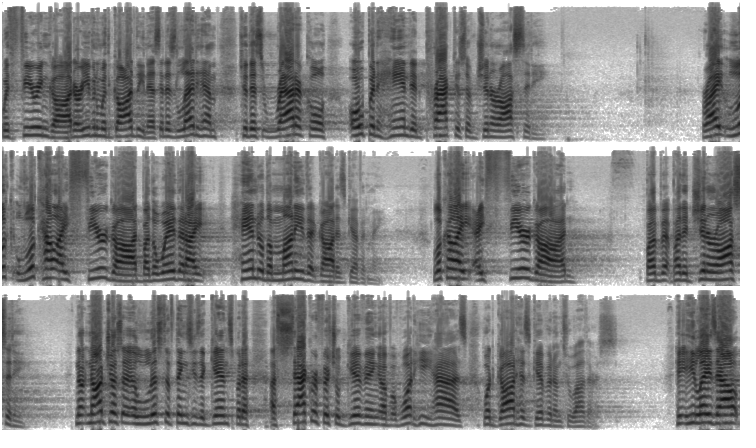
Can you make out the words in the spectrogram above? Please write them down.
with fearing God or even with godliness. It has led him to this radical, open handed practice of generosity. Right? Look, look how I fear God by the way that I handle the money that God has given me. Look how I, I fear God by, by the generosity. Not, not just a list of things he's against, but a, a sacrificial giving of what he has, what God has given him to others. He, he lays out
